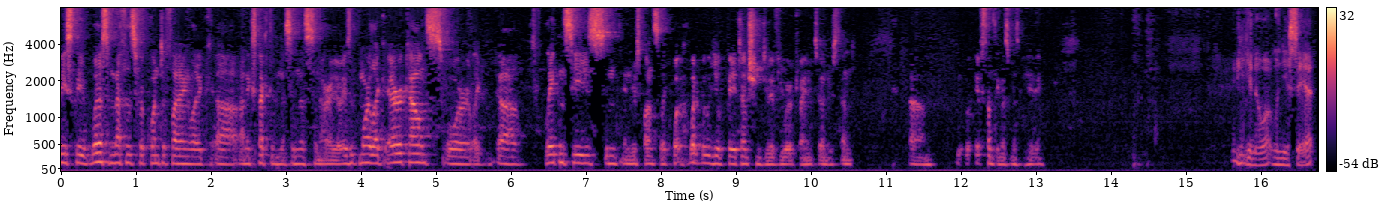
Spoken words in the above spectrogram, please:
basically, what are some methods for quantifying like uh, unexpectedness in this scenario? Is it more like error counts or like uh, latencies in, in response? Like what, what would you pay attention to if you were trying to understand um, if something was misbehaving? You know what, when you see it.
